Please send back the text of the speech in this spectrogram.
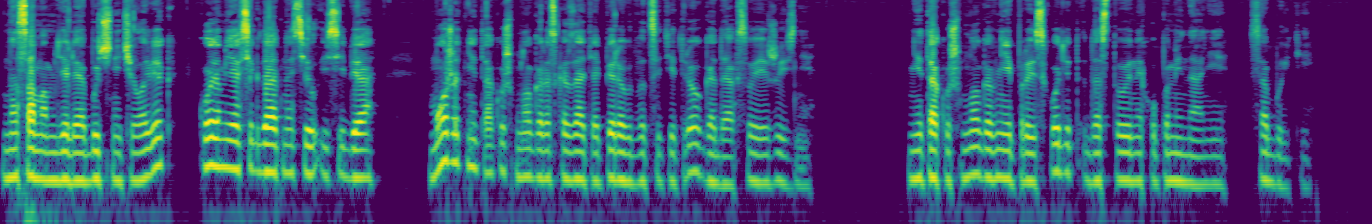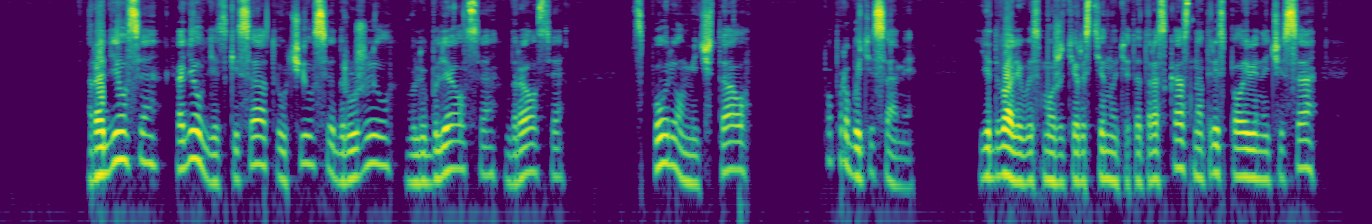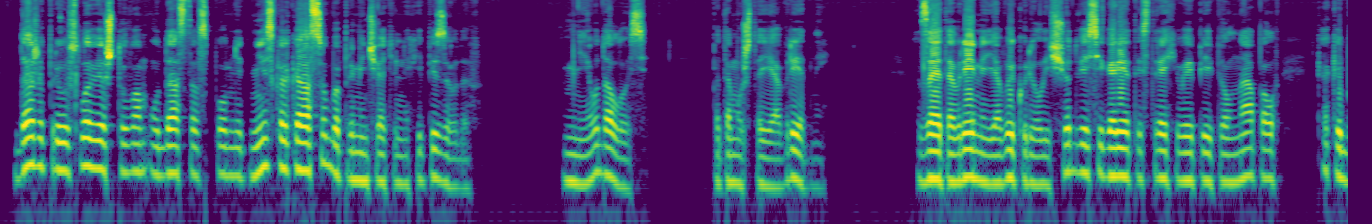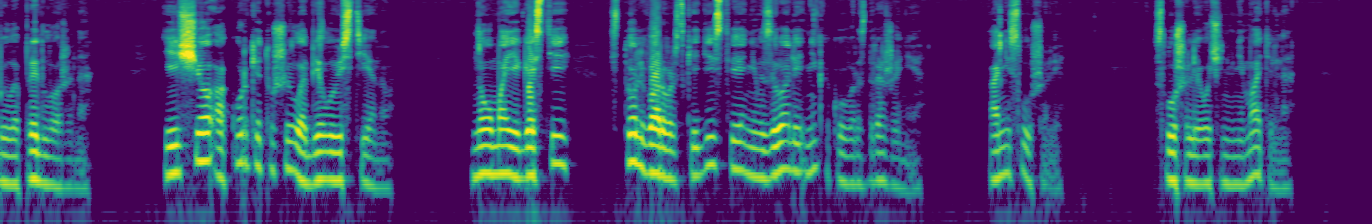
На самом деле обычный человек, коим я всегда относил и себя, может не так уж много рассказать о первых 23 годах своей жизни. Не так уж много в ней происходит достойных упоминаний, событий. Родился, ходил в детский сад, учился, дружил, влюблялся, дрался, спорил, мечтал. Попробуйте сами. Едва ли вы сможете растянуть этот рассказ на три с половиной часа, даже при условии, что вам удастся вспомнить несколько особо примечательных эпизодов. Мне удалось, потому что я вредный. За это время я выкурил еще две сигареты, стряхивая пепел на пол, как и было предложено. И еще окурки тушила белую стену. Но у моих гостей столь варварские действия не вызывали никакого раздражения. Они слушали. Слушали очень внимательно,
